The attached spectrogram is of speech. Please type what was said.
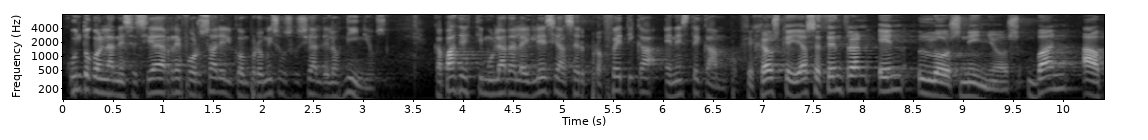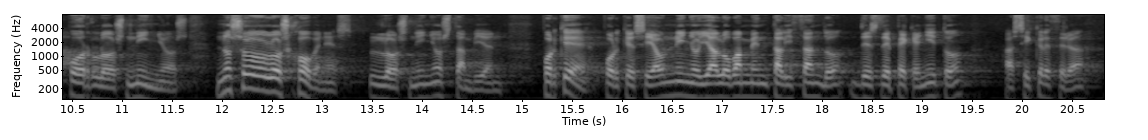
junto con la necesidad de reforzar el compromiso social de los niños, capaz de estimular a la Iglesia a ser profética en este campo. Fijaos que ya se centran en los niños, van a por los niños, no solo los jóvenes, los niños también. ¿Por qué? Porque si a un niño ya lo van mentalizando desde pequeñito, así crecerá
